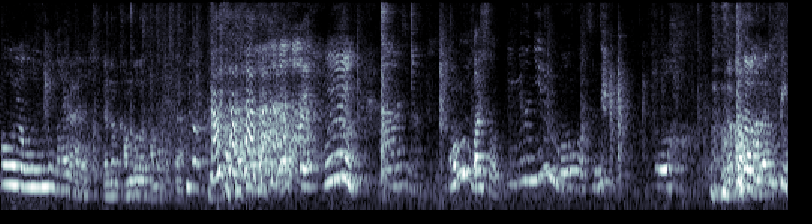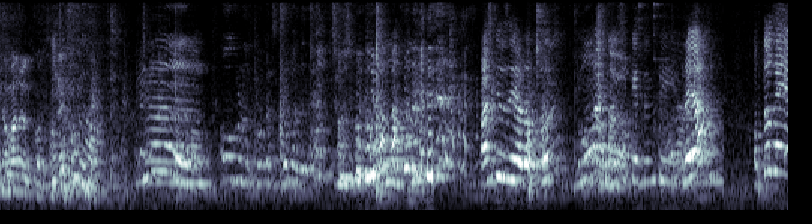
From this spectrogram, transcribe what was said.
어우, 야, 오늘 운동 다 했다. 야. 야넌 간보다 다 먹었다. 음. 아, 맛있나? 어우, 맛있어. 이미 한 1인 먹은 것 같은데. 여기다 누가 토핑 담아줘야 될 것 같은데? 음. 어, 그럼 거기까지 들어가야 되나요? 잠시만요. 맛있게 드세요, 여러분. 너무 맛있어요. 맛있게 드세요. 그래요? 어떠세요?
